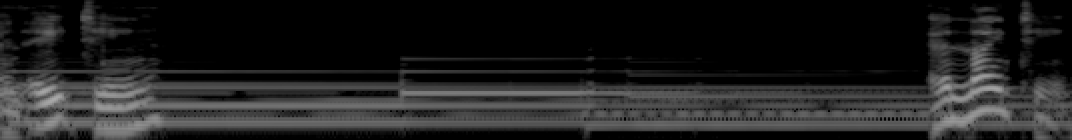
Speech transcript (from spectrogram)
and 18 and 19.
